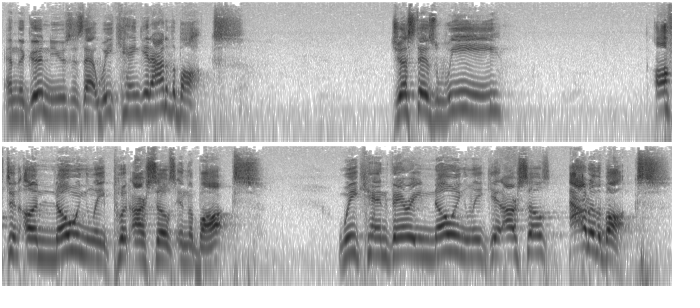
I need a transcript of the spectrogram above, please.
and the good news is that we can get out of the box. Just as we often unknowingly put ourselves in the box, we can very knowingly get ourselves out of the box.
